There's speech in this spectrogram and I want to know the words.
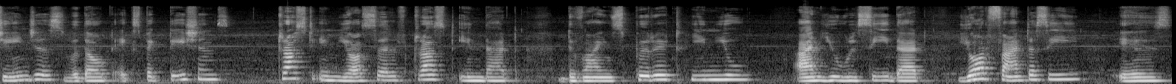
changes without expectations. Trust in yourself, trust in that divine spirit in you, and you will see that your fantasy is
